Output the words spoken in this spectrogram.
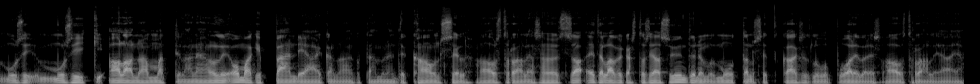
musi- musiikkialan ammattilainen. Hän oli omakin bändi aikanaan, kun tämmöinen The Council Australiassa. Hän on siis Etelä-Afrikassa tosiaan syntynyt, mutta muuttanut sitten 80-luvun puolivälissä Australiaan ja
